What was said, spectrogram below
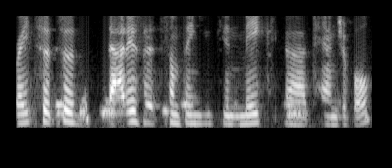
right? So so that is a, something you can make uh, tangible,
